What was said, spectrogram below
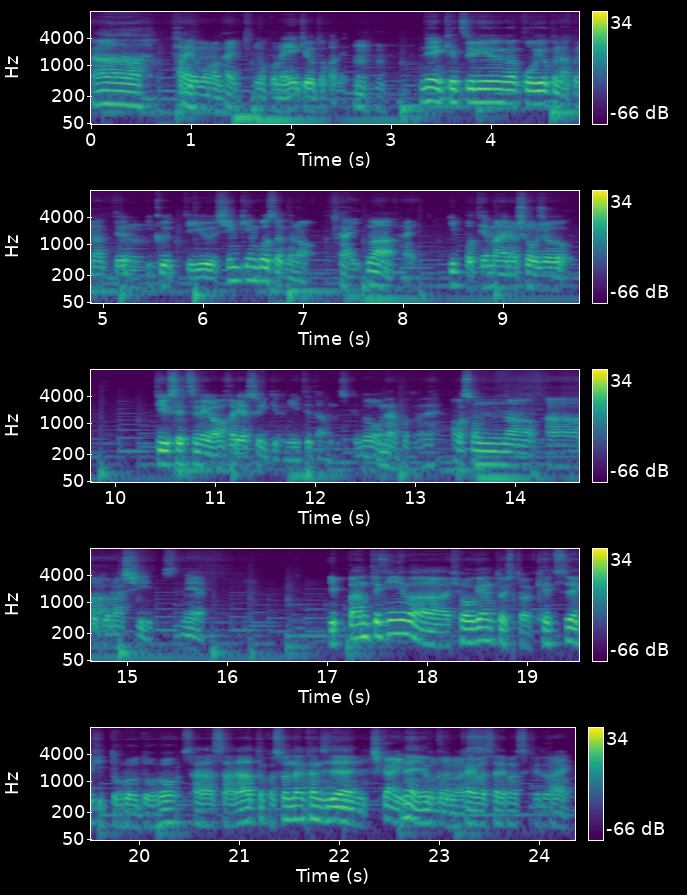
ああ食べ物はいはいのこの影響とかで。うんうんで、血流がこう良くなくなっていくっていう心筋梗塞の、はい。まあ、はい。一歩手前の症状っていう説明が分かりやすいっていうふうに言ってたんですけど、なるほどね。なんかそんなことらしいですね。一般的には表現としては血液ドロドロ、サラサラとかそんな感じで、うん近いね、よく。会話されますけど、はい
